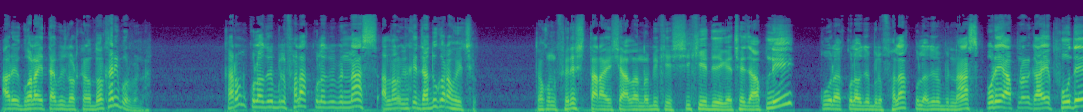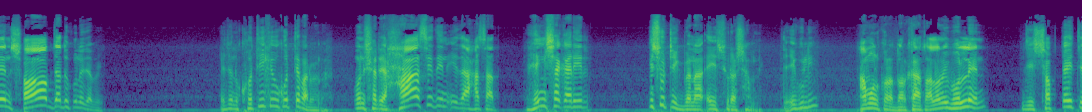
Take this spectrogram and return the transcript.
আর ওই গলায় তাবিজ লটকানোর দরকারই পড়বে না। কারণ কুলাজুবিল ফালাক কুলাজুবিল নাস, আল্লাহ নবীকে জাদু করা হয়েছিল। তখন ফেরেশ তারা এসে আল্লাহ নবীকে শিখিয়ে দিয়ে গেছে যে আপনি কুলা কুলাজুবিল ফালাক কুলাজুবিল নাস পরে আপনার গায়ে ফু দেন, সব জাদু খুলে যাবে। এই জন্য ক্ষতি কেউ করতে পারবে না। অনুসারে হাসিদিন ইদা হাসাদ হিংসাকারীর কিছু টিকবে না এই সুরার সামনে তো এগুলি আমল করা দরকার তো আল্লাহ নবী বললেন যে সবচাইতে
